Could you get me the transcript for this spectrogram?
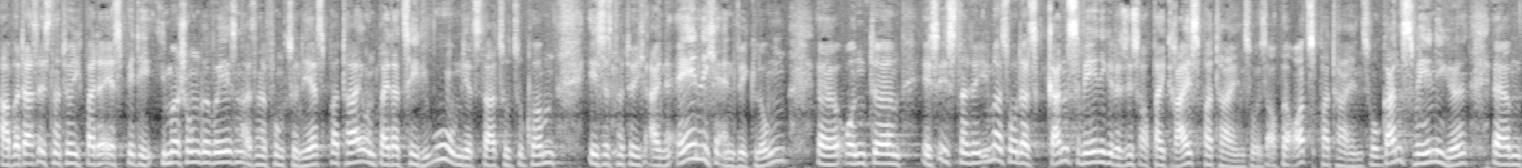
Aber das ist natürlich bei der SPD immer schon gewesen, als eine Funktionärspartei. Und bei der CDU, um jetzt dazu zu kommen, ist es natürlich eine ähnliche Entwicklung. Äh, und äh, es ist natürlich immer so, dass ganz wenige, das ist auch bei Kreisparteien so, ist auch bei Ortsparteien so, ganz wenige ähm,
